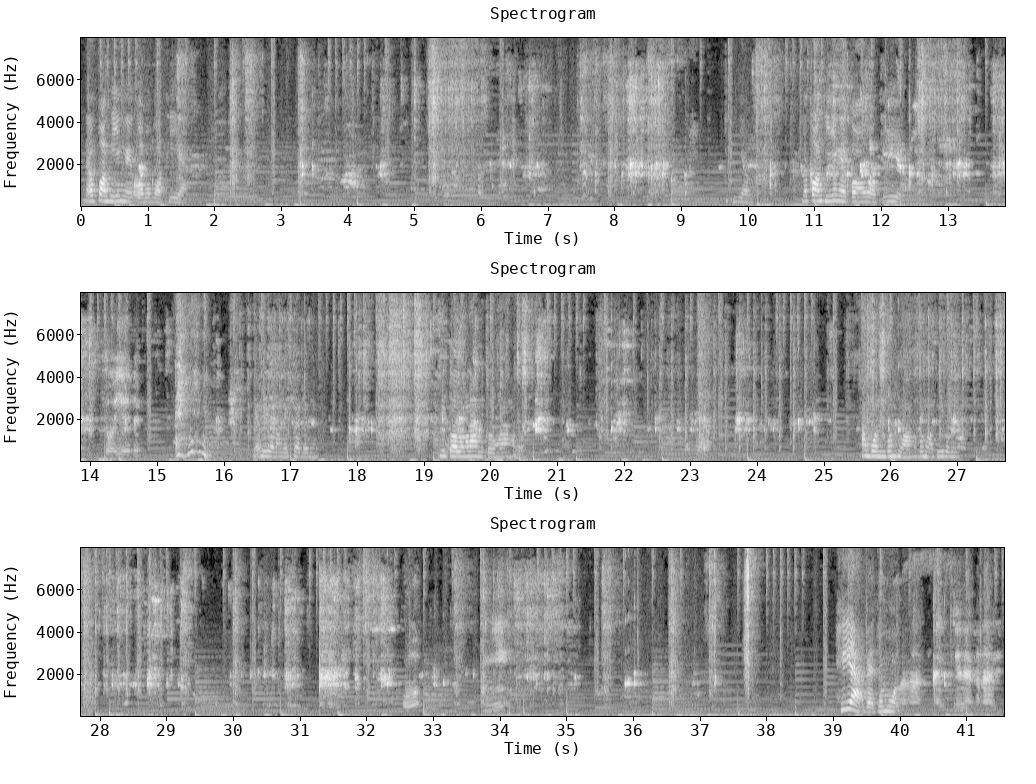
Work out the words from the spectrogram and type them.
แล้วปลอมพี่ยังไงปลอมมาบอกพี่อะเดี๋ยวแล้วปลอมพี่ยังไงปลอมมาบอกพี่ ตัวเยอะด้วยเดี๋ยวพี่กำลังไปช่วยแป๊บนึงมีตัวลงล่างมีตัวลงล่างเหรอข้างบนบนหัวข้างบนหัวพี่ก็มีโเฮียแบตจะหมดข้างหน้าไอ้เนี่ยเนี่ยข้างหน้าเนี่ย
